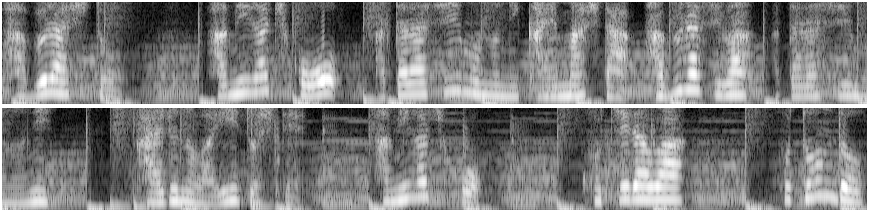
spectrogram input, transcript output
歯ブラシと歯磨き粉を新しいものに変えました。歯ブラシは新しいものに変えるのはいいとして歯磨き粉こちらはほとんど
